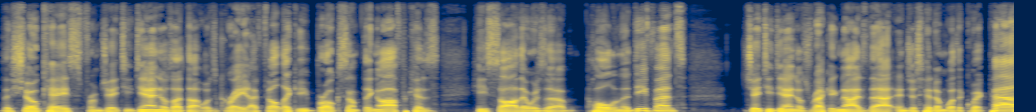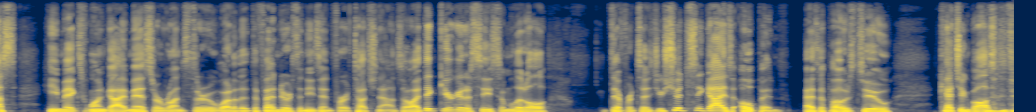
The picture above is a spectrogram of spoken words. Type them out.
The showcase from JT Daniels I thought was great. I felt like he broke something off because he saw there was a hole in the defense. JT Daniels recognized that and just hit him with a quick pass. He makes one guy miss or runs through one of the defenders and he's in for a touchdown. So I think you're going to see some little differences. You should see guys open as opposed to catching balls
